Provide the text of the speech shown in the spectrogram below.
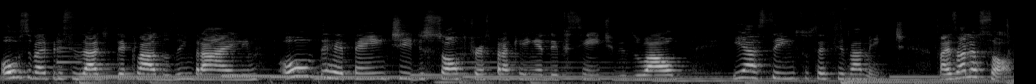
ou se vai precisar de teclados em braille, ou de repente de softwares para quem é deficiente visual e assim sucessivamente. Mas olha só,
